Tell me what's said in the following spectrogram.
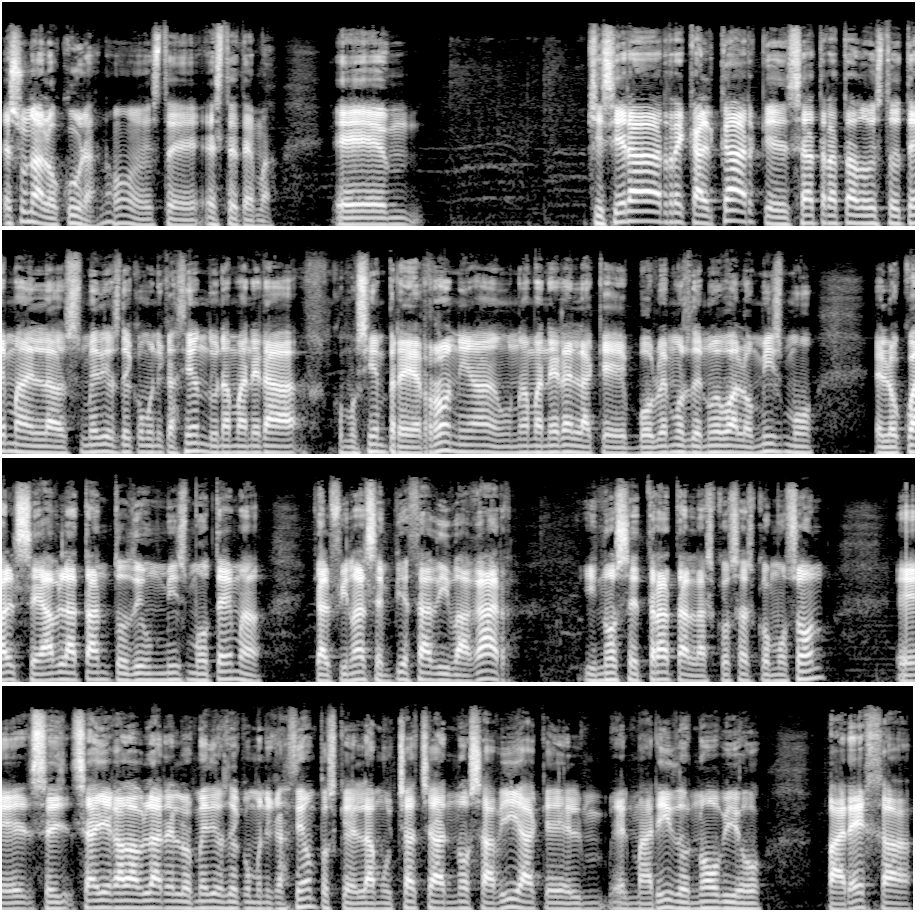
es una locura, ¿no? Este, este tema. Eh, quisiera recalcar que se ha tratado este tema en los medios de comunicación de una manera, como siempre, errónea, una manera en la que volvemos de nuevo a lo mismo, en lo cual se habla tanto de un mismo tema que al final se empieza a divagar y no se tratan las cosas como son. Eh, se, ha llegado a hablar en los medios de comunicación pues que la muchacha no sabía que el, marido, novio, pareja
